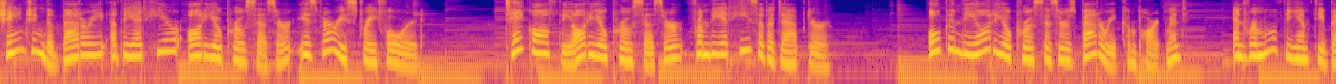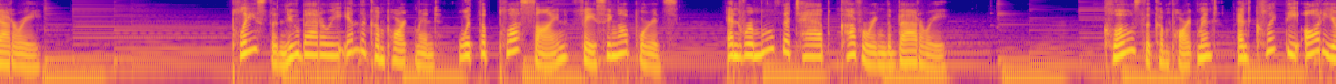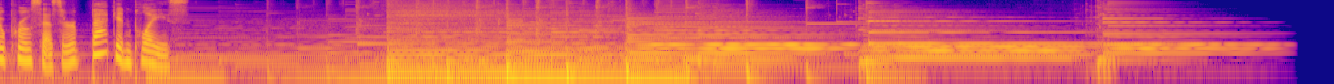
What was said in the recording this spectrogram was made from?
Changing the battery of the ADHEAR audio processor is very straightforward. Take off the audio processor from the adhesive adapter. Open the audio processor's battery compartment and remove the empty battery. Place the new battery in the compartment with the plus sign facing upwards and remove the tab covering the battery. Close the compartment and click the audio processor back in place.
